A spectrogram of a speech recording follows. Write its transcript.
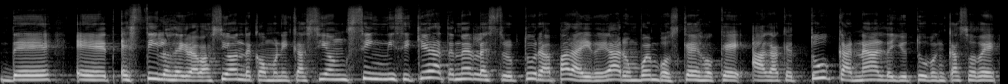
de eh, estilos de grabación, de comunicación, sin ni siquiera tener la estructura para idear un buen bosquejo que haga que tu canal de YouTube, en caso de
